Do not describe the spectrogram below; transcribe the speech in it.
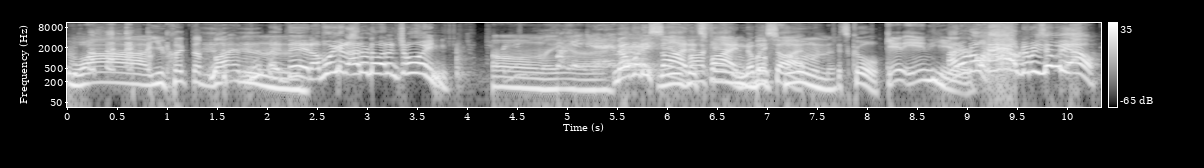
Wow, you clicked the button. I did. I'm looking. I don't know how to join. Oh my god. Nobody saw You it. It's fine. Nobody saw it. It's cool. Get in here. I don't know how. Nobody's telling me how.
